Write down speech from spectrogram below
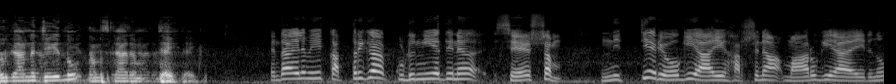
ഉദ്ഘാടനം ചെയ്യുന്നു. നമസ്കാരം. ജയ് എന്തായാലും ഈ കത്രിക കുടുങ്ങിയതിന് ശേഷം നിത്യരോഗിയായി ഹർഷന മാറുകയായിരുന്നു.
